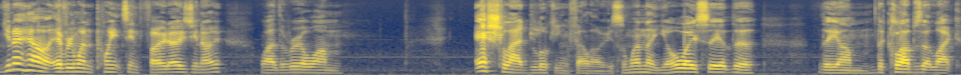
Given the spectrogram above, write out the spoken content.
you know how everyone points in photos, you know? Like the real, um. Eshlad looking fellows. The one that you always see at the. The, um. The clubs at like.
